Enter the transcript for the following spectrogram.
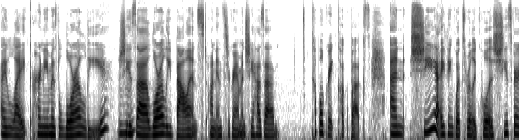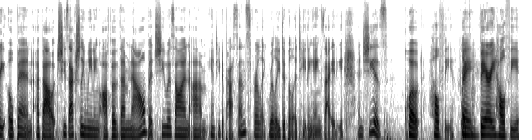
i like. Her name is Laura Lea. She's uh Laura Lea balanced on instagram and she has a couple great cookbooks. And she i think what's really cool is she's very open about she's actually weaning off of them now but she was on um, antidepressants for like really debilitating anxiety. And she is quote healthy like Right. very healthy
